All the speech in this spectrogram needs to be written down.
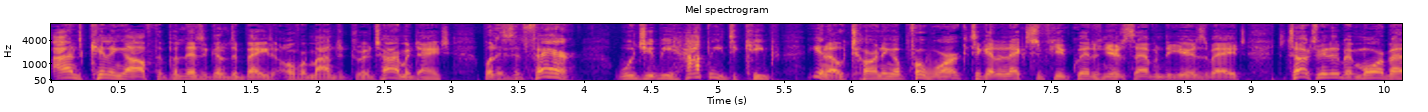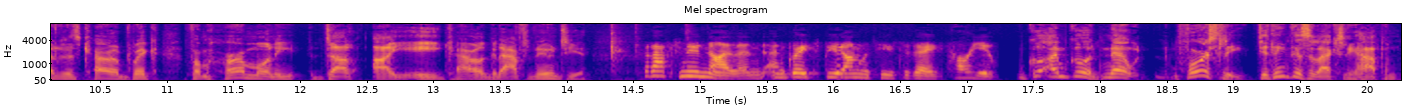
and killing off the political debate over mandatory retirement age. But is it fair? Would you be happy to keep, you know, turning up for work to get an extra few quid when you're 70 years of age? To talk to me a little bit more about it is Carol Brick from hermoney.ie. Carol, good afternoon to you. Good afternoon, Niall, and, and great to be on with you today. How are you? I'm good. Now, firstly, do you think this will actually happen?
